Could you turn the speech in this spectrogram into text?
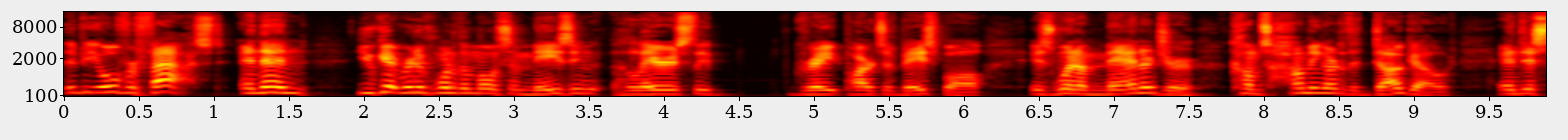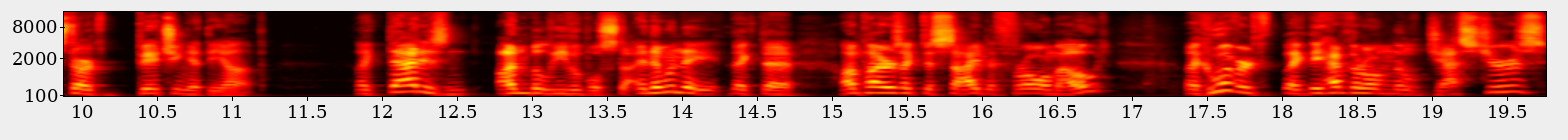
It'd be over fast. And then you get rid of one of the most amazing, hilariously great parts of baseball is when a manager comes humming out of the dugout and just starts bitching at the ump. Like that is unbelievable stuff. And then when they like the umpires like decide to throw him out, like whoever like they have their own little gestures.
